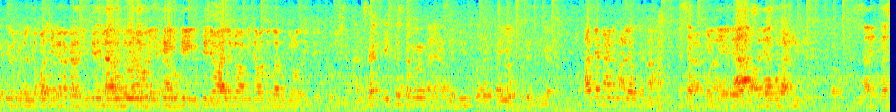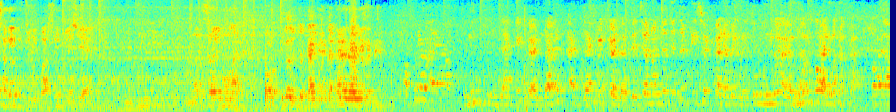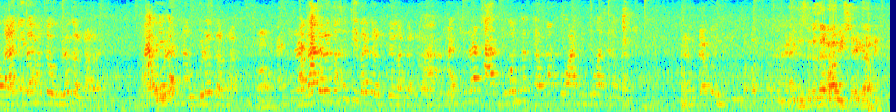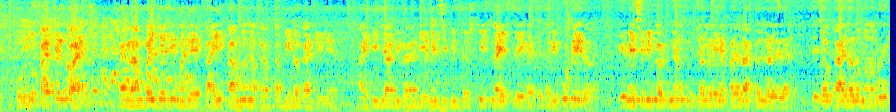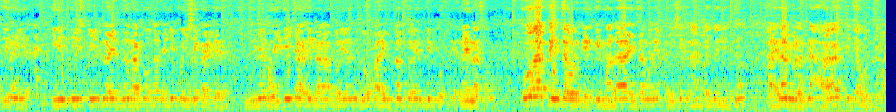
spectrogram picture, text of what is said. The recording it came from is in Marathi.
तपासणी करा करा. इथे दारू पिऊन होता. इथे इथे इथे जेव्हा आलेलो आम्ही तेव्हा तो दारू पिऊन होता इथे पोलीस स्टेशन. आणि साहेब एकच तक्रार नाही. आता ही अ, बाई आहे पुढे तुझ्या हा त्या मॅडम आल्या होत्या. ना हा, या सगळ्या ते. साहेब या सगळ्या गोष्टीची पार्श्वभूमी अशी आहे की नरसळे म्हणून आहे. तुला काय काय? जॅकेट काढलं. जॅकेट काढलं. त्याच्यानंतर त्याचं टी शर्ट काढायला गेलं. तो मुलगा काढू नका. नाही तिला म्हणतं उघडं करणार आहे. मागणी करणार. उघडं करणार. हा. मला करत असं तिला कर त्याला करणार. आणि दुसरं साहेब हा विषय काय आहे? तो जो पॅकेज जो आहे त्या ग्रामपंचायतीमध्ये काही कामं न करता बिलं काढलेली आहे माहितीच्या अधिकाऱ्यात एम एस सी बीचं स्ट्रीट लाईटचं एक आहे त्याचा रिपोर्टही झाला. एम एस सी बी कडनं तुमच्याकडे एफ आय आर दाखल झालेला आहे. त्याच्यावर काय झालं मला माहिती नाही आहे की ती स्ट्रीट लाइट न दाखवता त्याचे पैसे काढलेले आहे तिने माहितीच्या अधिकाऱ्यांपर्यंत लोक आयुक्तांपर्यंत ती पोहोचते नाही ना सांगू तो राग त्यांच्यावरती आहे की मला याच्यामध्ये पैसे ग्रामपंचायतीतनं खायला मिळत नाही. हा राग तिच्यावरती ही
